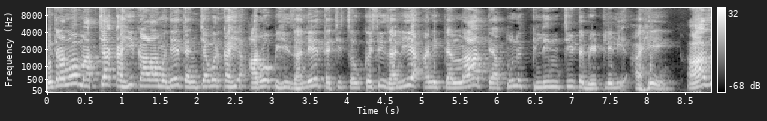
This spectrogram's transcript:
मित्रांनो मागच्या काही काळामध्ये त्यांच्यावर काही आरोपही झाले त्याची चौकशी झाली आणि त्यांना त्यातून क्लीन चिट भेटलेली आहे. आज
